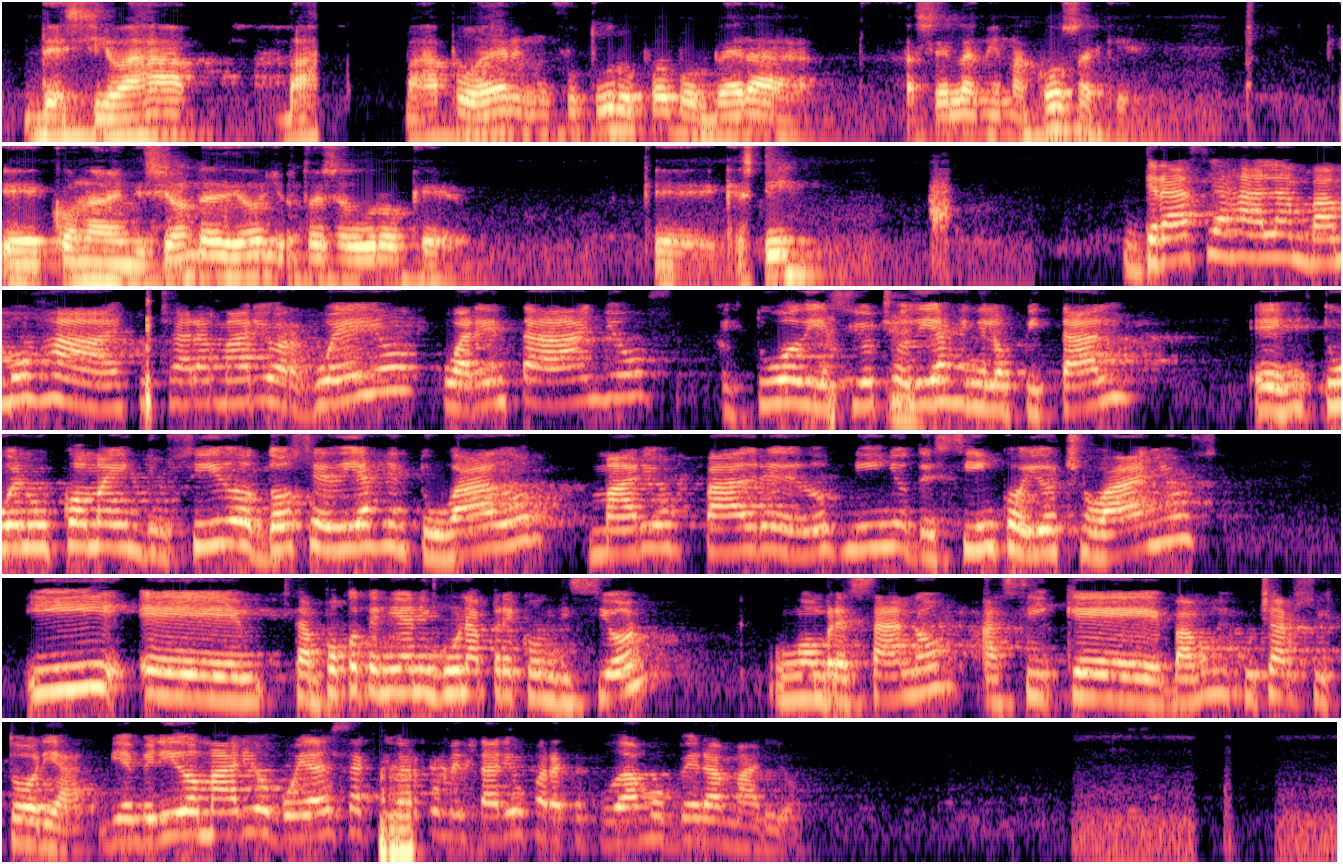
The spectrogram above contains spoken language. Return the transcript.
de si vas a vas, a poder en un futuro pues, volver a, hacer las mismas cosas que, que, con la bendición de Dios yo estoy seguro que, que, que sí. Gracias, Alan. Vamos a escuchar a Mario Argüello, 40 años, estuvo 18 días en el hospital, eh, estuvo en un coma inducido, 12 días entubado. Mario es padre de dos niños de 5 y 8 años y eh, tampoco tenía ninguna precondición un hombre sano, así que vamos a escuchar su historia. Bienvenido Mario, voy a desactivar comentarios para que podamos ver a Mario.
